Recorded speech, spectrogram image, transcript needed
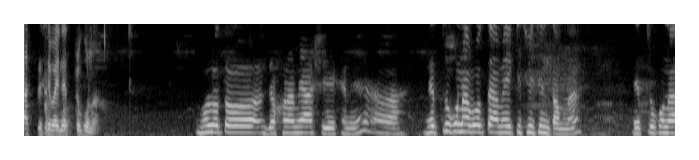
লাগতেছে ভাই নেত্রকোনা? মূলত যখন আমি আসি এখানে নেত্রকোনা বলতে আমি কিছুই চিনতাম না। নেত্রকোনা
